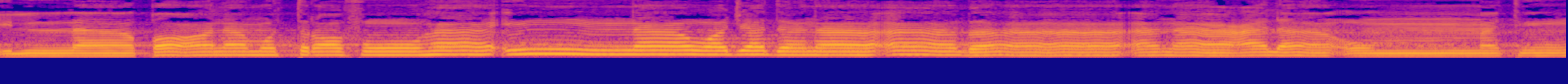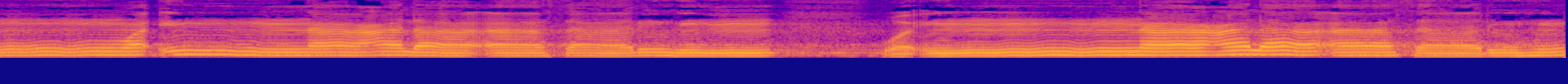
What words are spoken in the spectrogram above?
إلا قال مترفوها إنا وجدنا آباءنا على أمة وإنا على آثارهم وإنا على آثارهم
